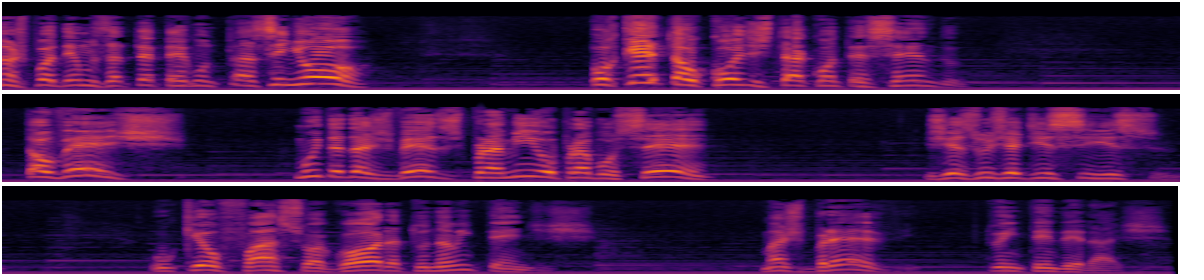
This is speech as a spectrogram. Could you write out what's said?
nós podemos até perguntar: Senhor, por que tal coisa está acontecendo? Talvez, muitas das vezes, para mim ou para você, Jesus já disse isso. O que eu faço agora tu não entendes, mas breve tu entenderás.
